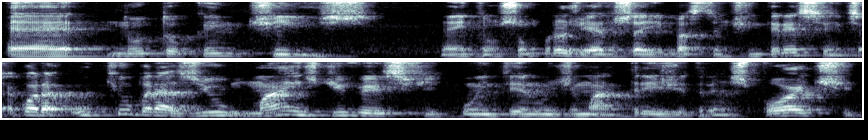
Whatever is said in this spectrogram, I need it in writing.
é, no Tocantins. Né? Então, são projetos aí bastante interessantes. Agora, o que o Brasil mais diversificou em termos de matriz de transporte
